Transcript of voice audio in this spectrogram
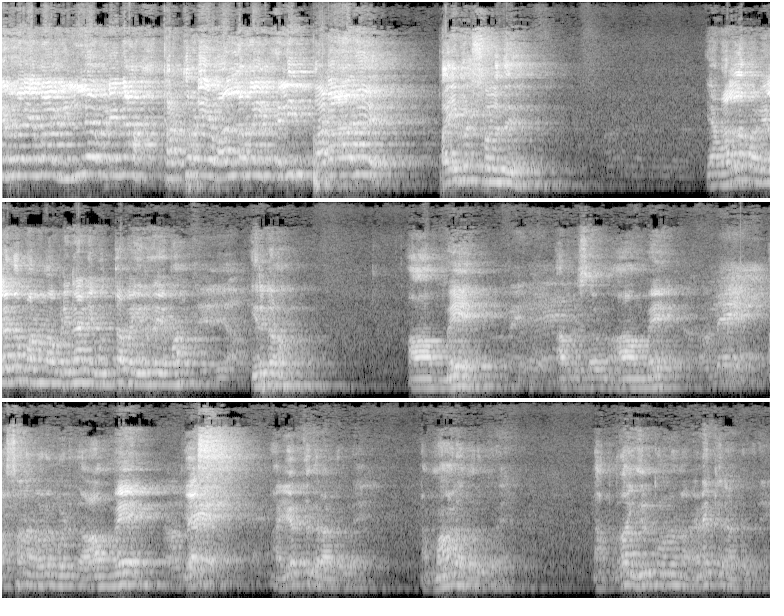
இருதயமா இல்ல அப்படின்னா கர்த்தருடைய வல்லமை வெளிப்படாது. பைபிள் சொல்லுது என் வல்லமை விலக பண்ணணும் அப்படின்னா நீ உத்தம இருதயமா இருக்கணும். ஆமே அப்படி சொல்லணும் ஆமே வசனம் வரும் பொழுது ஆமே எஸ் நான் ஏத்துக்கிறாங்க ஆண்டவரே நான் நான் அப்படிதான் இருக்கணும்னு நான் நினைக்கிறேன் ஆண்டவரே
